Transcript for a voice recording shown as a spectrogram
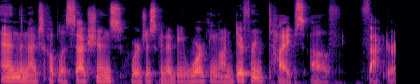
and the next couple of sections, we're just going to be working on different types of factoring.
